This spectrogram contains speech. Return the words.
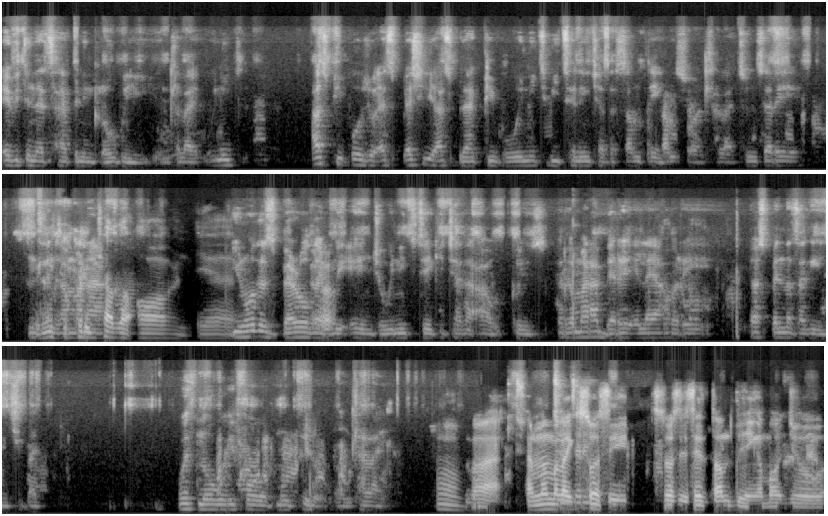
everything that's happening globally. And like we need as people, jo, especially as black people, we need to be telling each other something. So like, We need to put each other on. Yeah. you know this barrel that Yeah. we're in, jo, we need to take each other out because spend that again, but with no way forward, no pillow on like Mm. But I remember like Sincerely- Saucy Saucy said something about Joe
